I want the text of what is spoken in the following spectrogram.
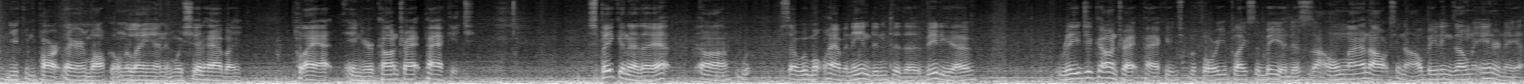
And you can park there and walk on the land, and we should have a plat in your contract package. Speaking of that, uh, so we won't have an ending to the video read your contract package before you place the bid. This is an online auction. All biddings on the internet.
